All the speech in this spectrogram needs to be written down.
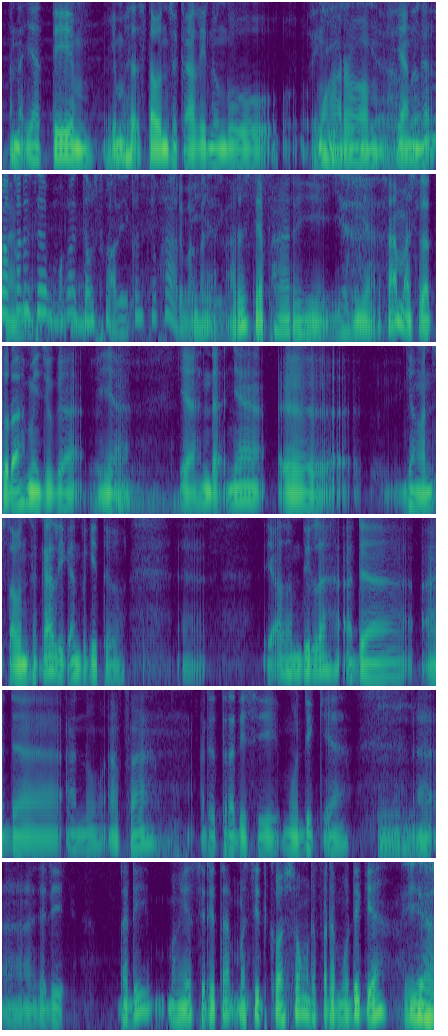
anak yatim, ya masa setahun sekali nunggu Muharram, Iya. ya enggak makan kan? setiap makan tahun sekali kan setiap hari makan Iya, harus setiap hari. Iya. Iya, sama silaturahmi juga. Iya. Ya hendaknya eh, jangan setahun sekali kan begitu. Eh, ya alhamdulillah ada ada anu apa? Ada tradisi mudik ya. Eh, eh, jadi tadi Bang Yos cerita masjid kosong udah pada mudik ya. Iya,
